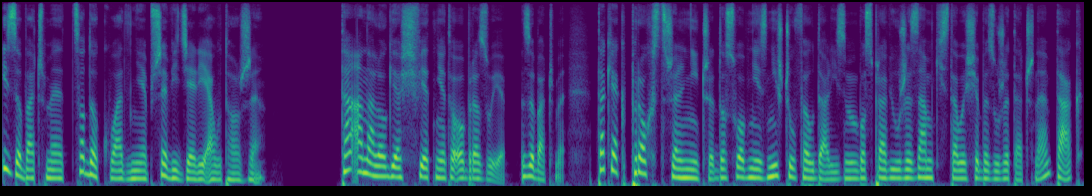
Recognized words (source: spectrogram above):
i zobaczmy, co dokładnie przewidzieli autorzy. Ta analogia świetnie to obrazuje. Zobaczmy. Tak jak proch strzelniczy dosłownie zniszczył feudalizm, bo sprawił, że zamki stały się bezużyteczne, tak,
